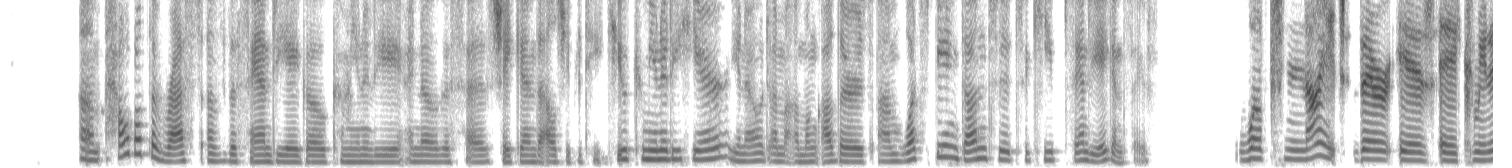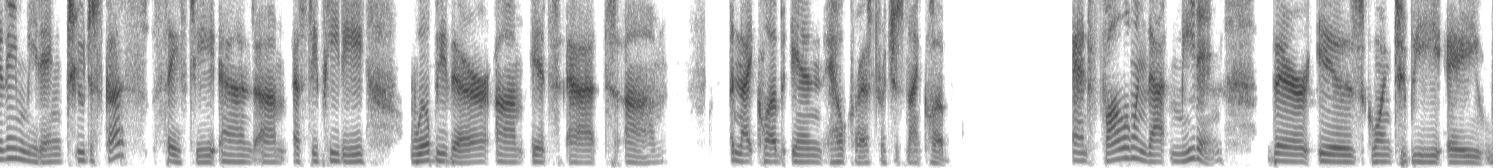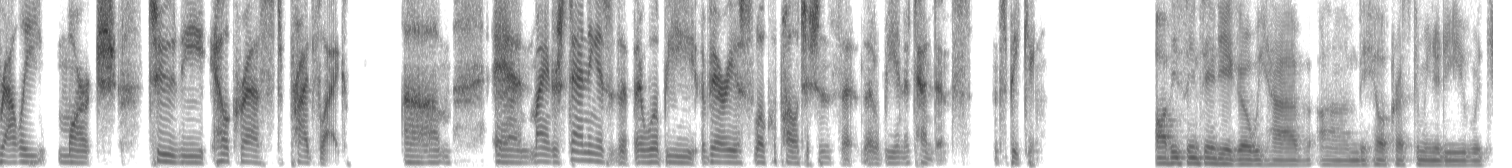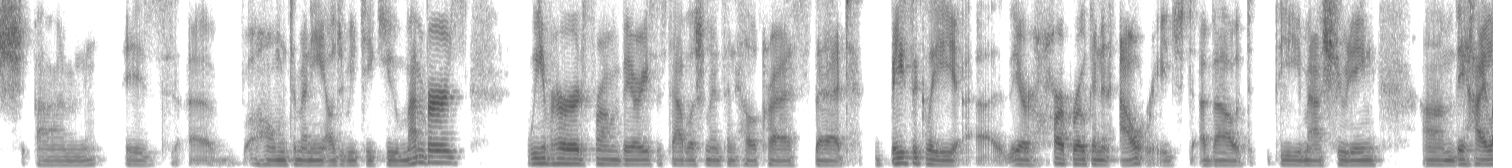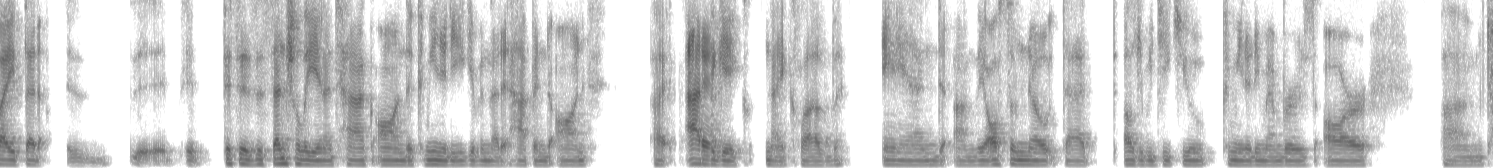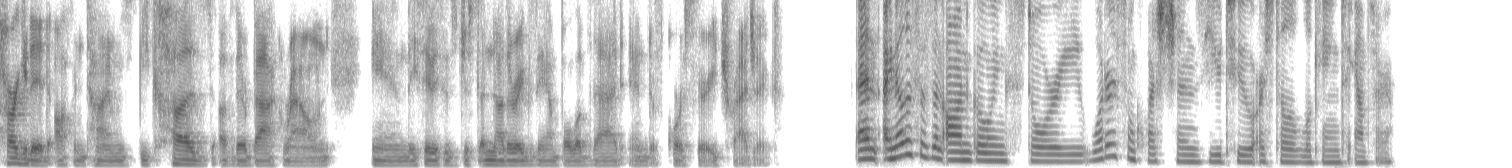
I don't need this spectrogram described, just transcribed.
Um, how about the rest of the San Diego community? I know this has shaken the LGBTQ community here, you know, um, among others. Um, what's being done to to keep San Diegans safe? Well, tonight there is a community meeting to discuss safety, and um, SDPD will be there. Um, it's at um, a nightclub in Hillcrest, which is nightclub and following that meeting, there is going to be a rally march to the Hillcrest Pride flag. Um, and my understanding is, is that there will be various local politicians that, that'll be in attendance and speaking. Obviously, in San Diego, we have um, the Hillcrest community, which um, is uh, home to many LGBTQ members we have heard from various establishments in Hillcrest that basically uh, they're heartbroken and outraged about the mass shooting. Um, they highlight that uh, it, it, this is essentially an attack on the community, given that it happened on uh, at a gay nightclub. And um, they also note that LGBTQ community members are um, targeted oftentimes because of their background and they say this is just another example of that, and of course, very tragic. And I know this is an ongoing story. What are some questions you two are still looking to answer?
